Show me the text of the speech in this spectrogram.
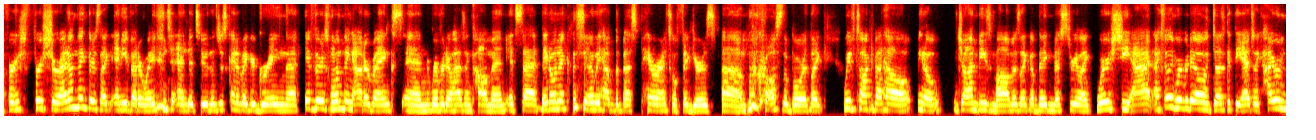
for for sure. I don't think there's like any better way to, end it too than just kind of like agreeing that if there's one thing Outer Banks and Riverdale has in common, it's that they don't necessarily have the best parental figures um, across the board. Like we've talked about how you know John B's mom is like a big mystery. Like, where's she at? I feel like Riverdale does get the edge. Like, Hiram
